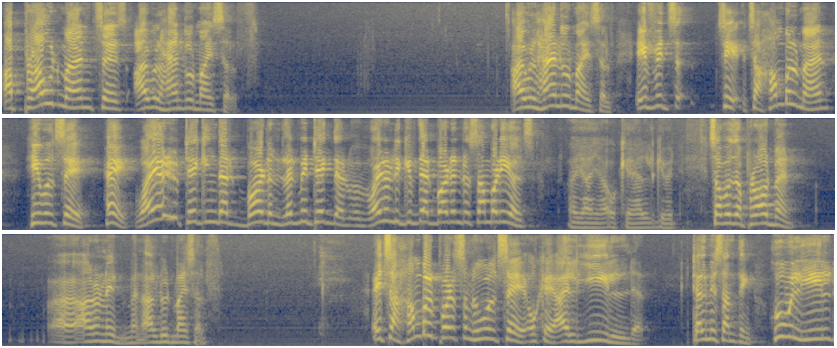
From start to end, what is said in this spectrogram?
A proud man says, I will handle myself. I will handle myself. If it's, see, it's a humble man, he will say, Hey, why are you taking that burden? Let me take that. Why don't you give that burden to somebody else? Oh, yeah, yeah, okay, I'll give it. Suppose a proud man, uh, I don't need, man, I'll do it myself. It's a humble person who will say, Okay, I'll yield. Tell me something. Who will yield?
